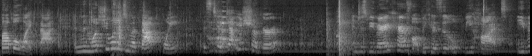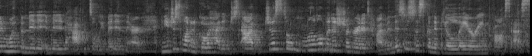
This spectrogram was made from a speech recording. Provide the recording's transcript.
bubble like that. And then what you want to do at that point is take out your sugar, and just be very careful because it'll be hot. Even with the minute and minute and a half it's only been in there. And you just want to go ahead and just add just a little bit of sugar at a time. And this is just going to be a layering process.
